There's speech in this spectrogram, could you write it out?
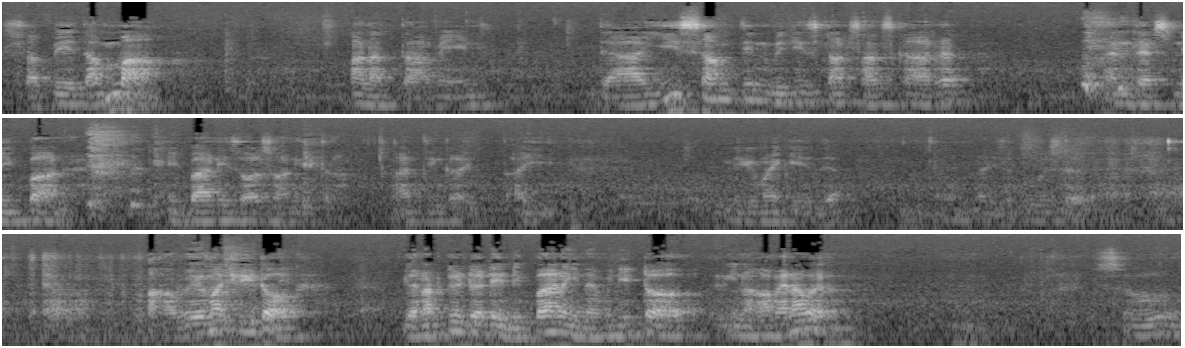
Sabbe Dhamma Anatta means there is something which is not sanskara and that's Nibbana. Nibbana is also Anatta. I think I, I leave my case there. And I suppose uh, however much we talk, we are not going to attain Nibbana in a minute or in half an hour. So,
